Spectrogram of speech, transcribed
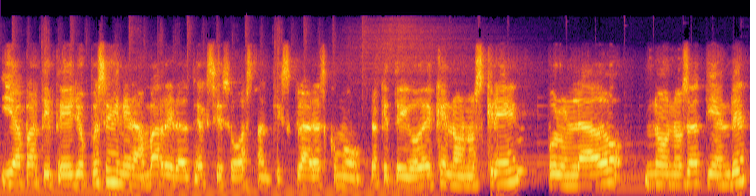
Y a partir de ello pues se generan barreras de acceso bastante claras como lo que te digo de que no nos creen por un lado, no nos atienden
